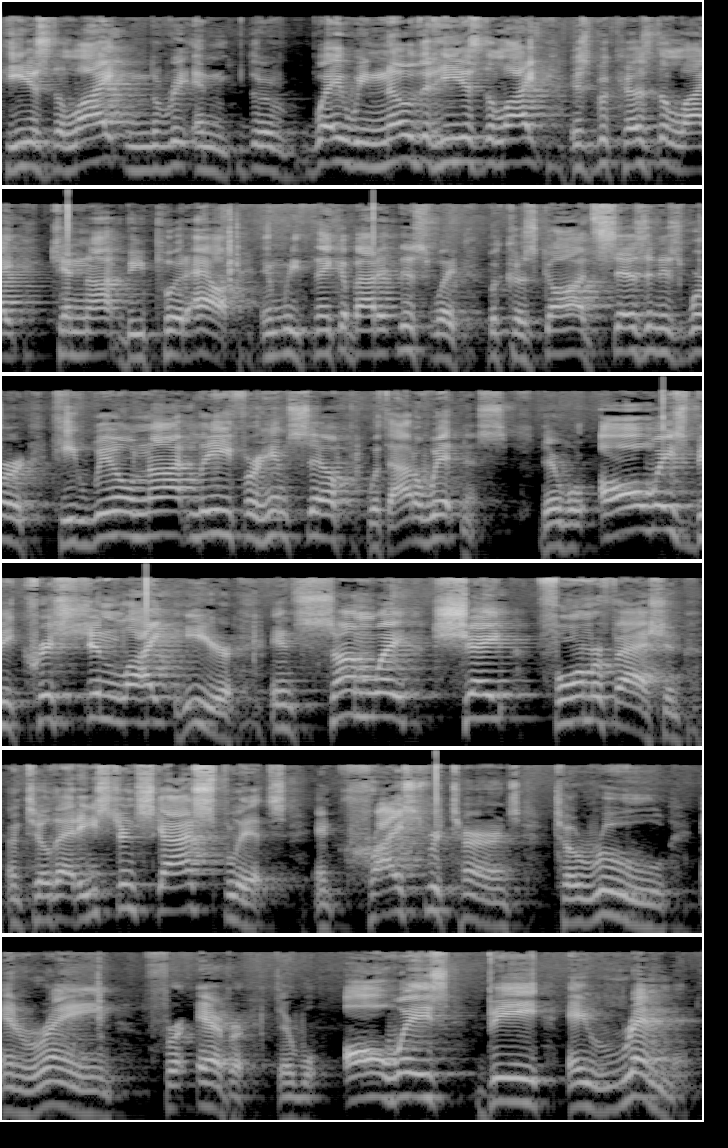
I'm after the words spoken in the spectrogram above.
He is the light, and the, re- and the way we know that he is the light is because the light cannot be put out. And we think about it this way because God says in his word, he will not leave for himself without a witness. There will always be Christian light here in some way, shape, form, or fashion until that eastern sky splits and Christ returns to rule and reign forever. There will always be a remnant.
